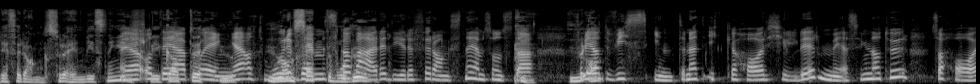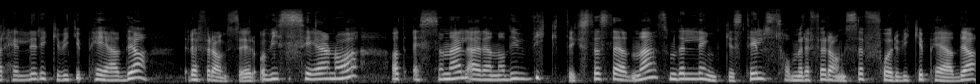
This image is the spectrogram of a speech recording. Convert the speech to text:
referanser og henvisninger. Ja, og det er at, eh, poenget. at hvor, Hvem skal du... være de referansene, Jems Sonstad? Fordi at hvis internett ikke har kilder med signatur, så har heller ikke Wikipedia referanser. Og vi ser nå at SNL er en av de viktigste stedene som det lenkes til som referanse for Wikipedia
